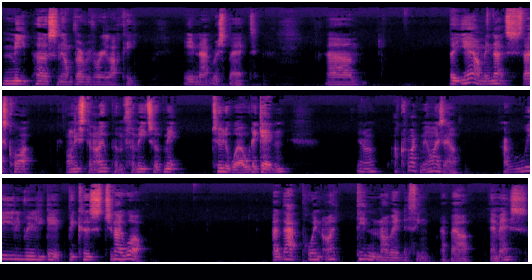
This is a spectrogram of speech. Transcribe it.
me personally, I'm very very lucky in that respect. Um, but yeah, I mean that's that's quite honest and open for me to admit to the world again, you know, I cried my eyes out. I really, really did because do you know what? At that point, I didn't know anything about MS.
